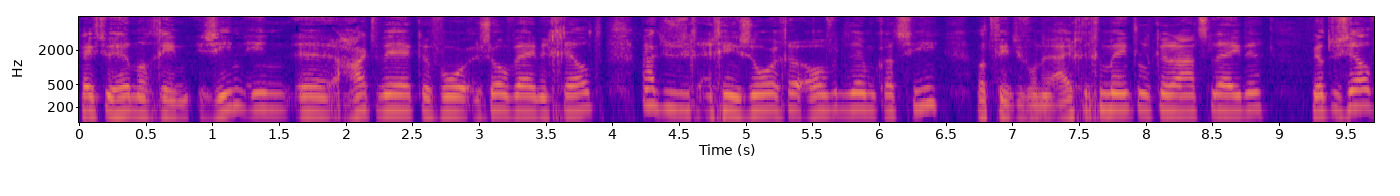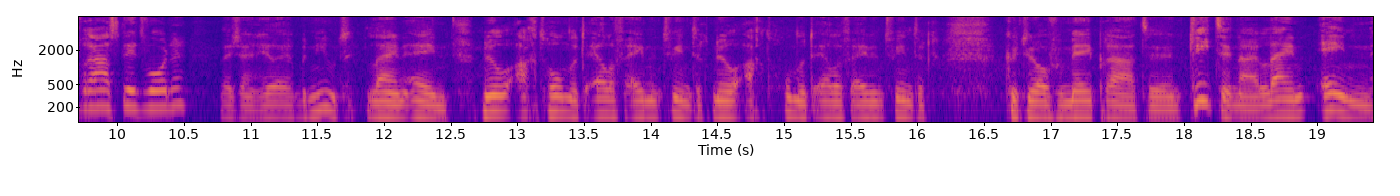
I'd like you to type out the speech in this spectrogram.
Heeft u helemaal geen zin in uh, hard werken voor zo weinig geld? Maakt u zich geen zorgen over de democratie? Wat vindt u van uw eigen gemeentelijke raadsleden? Wilt u zelf raadslid worden? Wij zijn heel erg benieuwd. Lijn 1, 0800 1121, 0800 1121. Kunt u over meepraten. Tweeten naar lijn 1,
